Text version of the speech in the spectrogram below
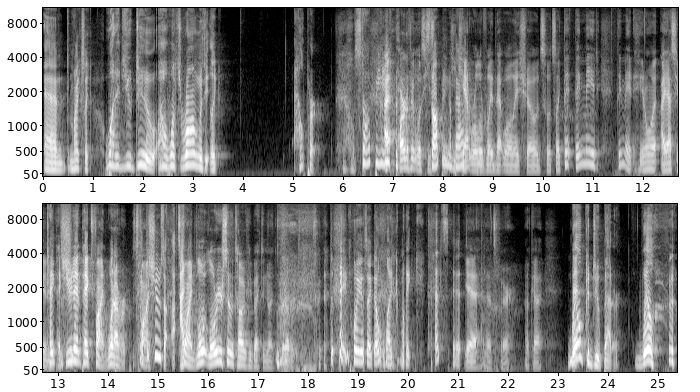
And Mike's like, "What did you do? Oh, what's wrong with you? Like, help her. Stop being." I, part of it was he's, Stop being a he bad can't rollerblade that well. They showed, so it's like they, they made they made. You know what? I asked you to Take the nitpick. You didn't pick. Fine, whatever. It's Take fine. the shoes off. It's I- fine. Lower, lower your cinematography back to nine. Whatever. the main point is I don't like Mike. That's it. yeah, that's fair. Okay. Will could do better. Will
